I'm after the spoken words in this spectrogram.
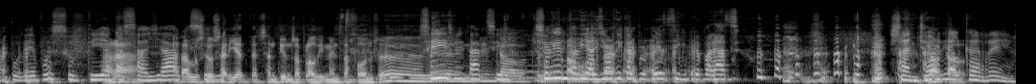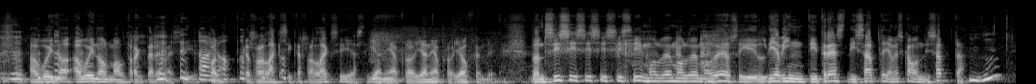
de poder pues, sortir a passejar. Ara el seu sí. seria sentir uns aplaudiments de fons. Eh, Sí, és veritat, sí. vinga, Això li hem de dir al. Jordi que el proper estigui preparats. Sant Jordi No cal. al carrer. Avui no, avui no el maltractarem així. No, No, no. no. Que es relaxi, que es relaxi, ja, ja n'hi ha prou, ja n'hi ha prou, ja ho fem bé. Doncs sí, sí, sí, sí, sí, sí, molt bé, molt bé, molt bé. O sigui, el dia 23, dissabte, i a més cau un dissabte. Mm -hmm.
